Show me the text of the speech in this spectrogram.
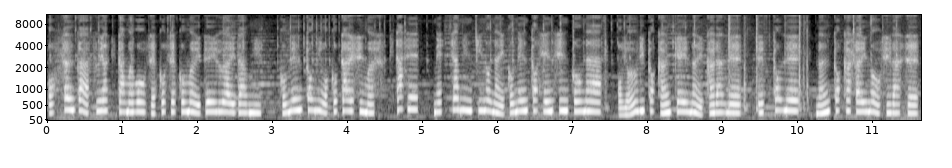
おっさんが厚焼き卵をせこせこ巻いている間に、コメントにお答えします。来たぜ、めっちゃ人気のないコメント返信コーナー。お料理と関係ないからね。えっとね、なんとか祭のお知らせ、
